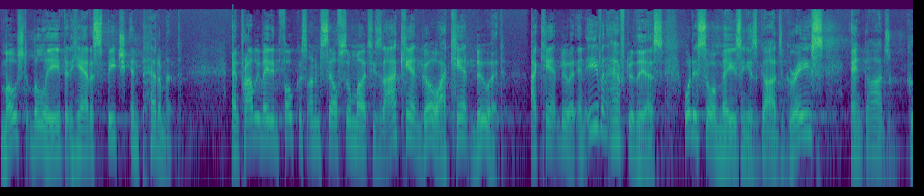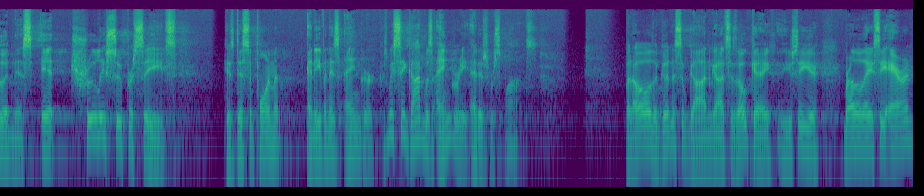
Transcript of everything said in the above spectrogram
Most believe that he had a speech impediment and probably made him focus on himself so much. He said, I can't go, I can't do it. I can't do it. And even after this, what is so amazing is God's grace and God's goodness. It truly supersedes his disappointment and even his anger. Because we see God was angry at his response. But oh, the goodness of God. And God says, okay, you see your brother there, you see Aaron?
